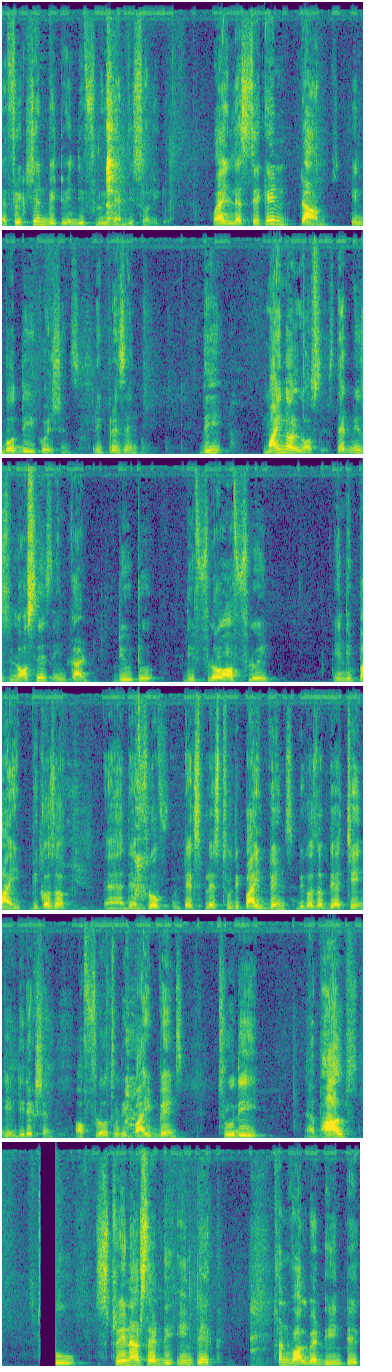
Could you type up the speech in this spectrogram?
uh, friction between the fluid and the solid one. while the second terms in both the equations represent the minor losses. That means losses incurred due to the flow of fluid in the pipe because of uh, their flow takes place through the pipe bends because of their change in direction of flow through the pipe bends, through the uh, valves, through strainers at the intake, and valve at the intake,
